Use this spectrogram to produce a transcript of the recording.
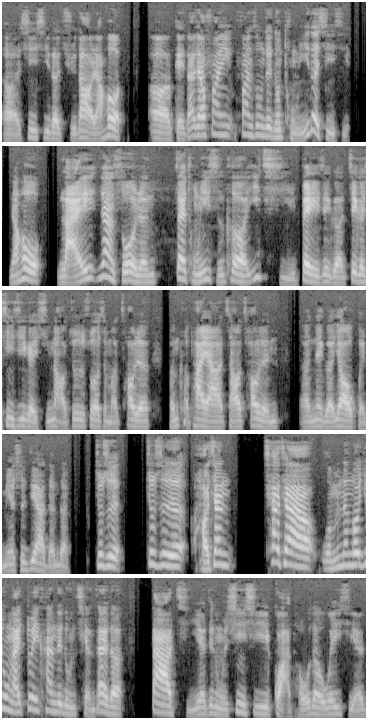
呃信息的渠道，然后呃给大家放放送这种统一的信息，然后来让所有人在同一时刻一起被这个这个信息给洗脑，就是说什么超人很可怕呀，超超人呃那个要毁灭世界啊等等，就是就是好像恰恰我们能够用来对抗这种潜在的大企业这种信息寡头的威胁。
